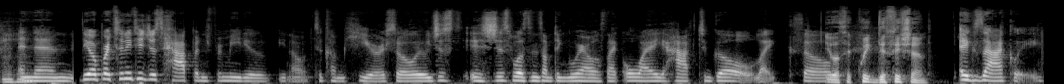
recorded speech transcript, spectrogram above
Mm-hmm. and then the opportunity just happened for me to, you know, to come here. So it was just, it just wasn't something where I was like, oh, I have to go. Like so. It was a quick decision. Exactly.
